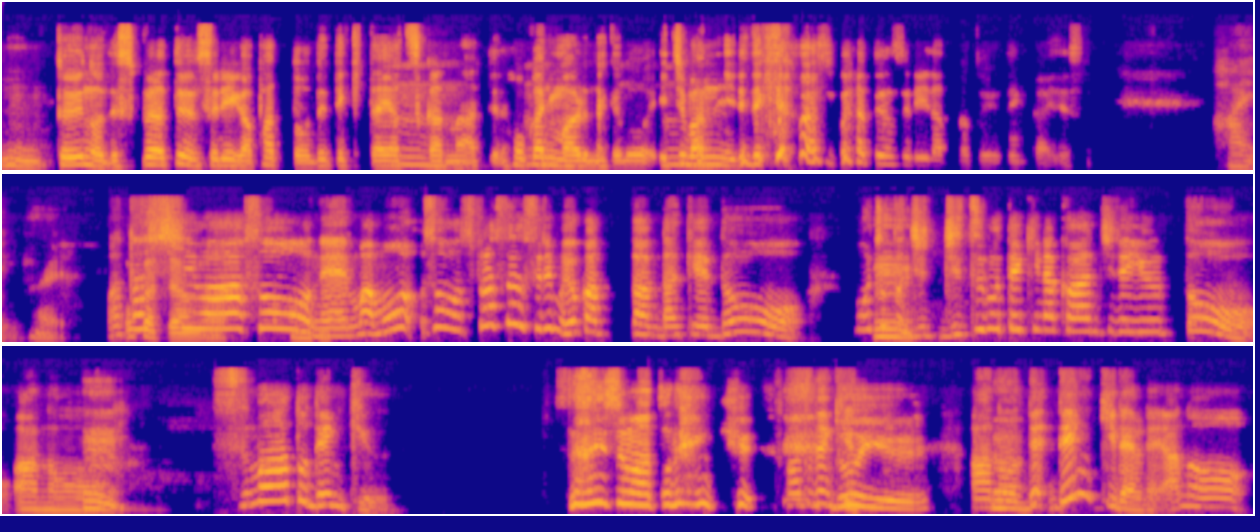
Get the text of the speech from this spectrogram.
うん、というので、スプラトゥーン3がパッと出てきたやつかなって、他にもあるんだけど、一番に出てきたのはスプラトゥーン3だったという展開です。はい。はい、私んは？はそうね、まあもう、そう、スプラトゥーン3も良かったんだけど、もうちょっとじ、実務的な感じで言うと、あの、うん。スマート電球。何スマート電球？スマート電どう球。いう？あの、うん。で、電気だよね。あの、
